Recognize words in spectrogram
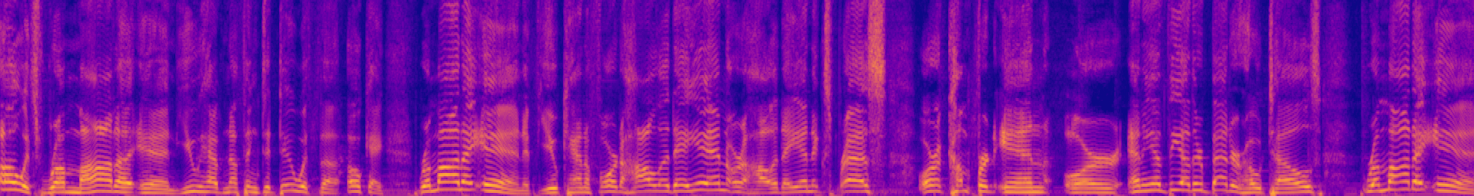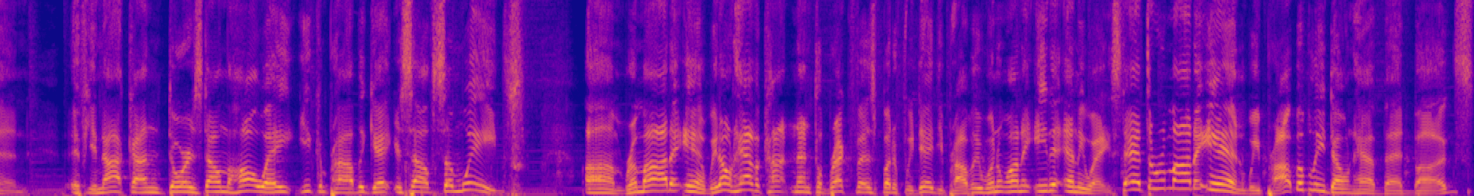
oh, it's Ramada Inn. You have nothing to do with the okay Ramada Inn. If you can't afford a Holiday Inn or a Holiday Inn Express or a Comfort Inn or any of the other better hotels, Ramada Inn. If you knock on doors down the hallway, you can probably get yourself some weeds. Um, Ramada Inn. We don't have a continental breakfast, but if we did, you probably wouldn't want to eat it anyway. Stay at the Ramada Inn. We probably don't have bed bugs.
